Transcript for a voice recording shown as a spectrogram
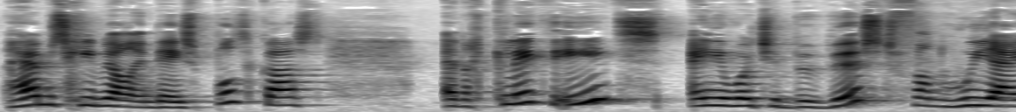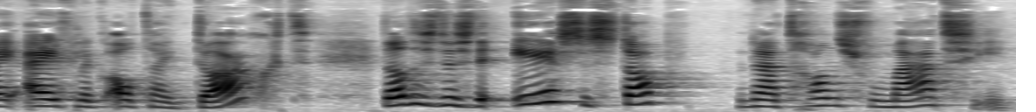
hè, misschien wel in deze podcast, en er klikt iets en je wordt je bewust van hoe jij eigenlijk altijd dacht. Dat is dus de eerste stap naar transformatie.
